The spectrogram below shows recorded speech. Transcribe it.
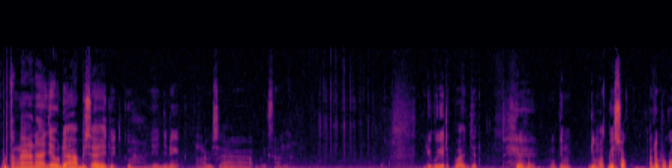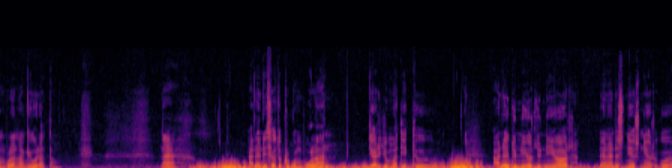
pertengahan aja udah habis aja duit gua. Ya jadi nggak bisa balik sana. Jadi gue irit budget. Mungkin Jumat besok ada perkumpulan lagi gue datang. Nah ada di suatu perkumpulan di hari Jumat itu ada junior junior dan ada senior senior gue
